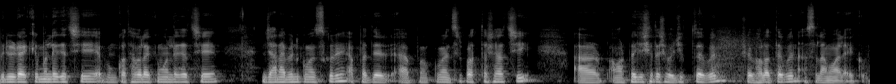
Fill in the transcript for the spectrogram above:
ভিডিওটা কেমন লেগেছে এবং কথা বলা কেমন লেগেছে, জানাবেন কমেন্টস করে। আপনাদের কমেন্টসের প্রত্যাশা আছি। আর আমার পেজের সাথে সবাই যুক্ত থাকবেন, সবাই ভালো থাকবেন। আসসালামু আলাইকুম।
